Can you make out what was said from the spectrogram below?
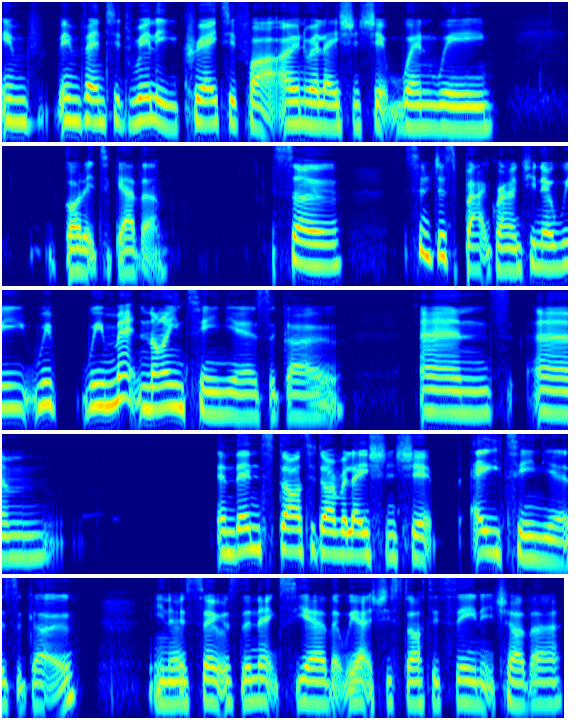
inv- invented, really created for our own relationship when we got it together. So, some just background, you know, we we we met 19 years ago and um, and then started our relationship 18 years ago you know so it was the next year that we actually started seeing each other.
